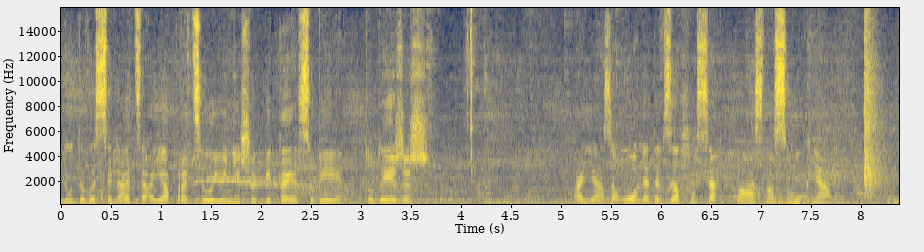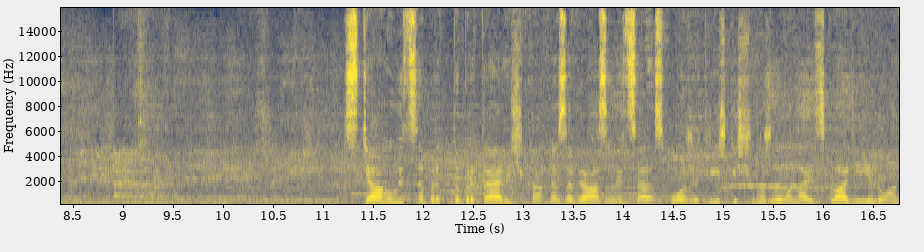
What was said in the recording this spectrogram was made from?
Люди веселяться, а я працюю, ні щоб піти собі туди же ж. А я за огляди взялася класна сукня. Стягується до бретелечка, зав'язується, схоже трішки, що можливо навіть в складі є льон.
